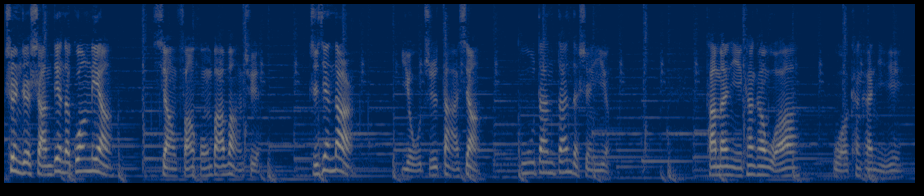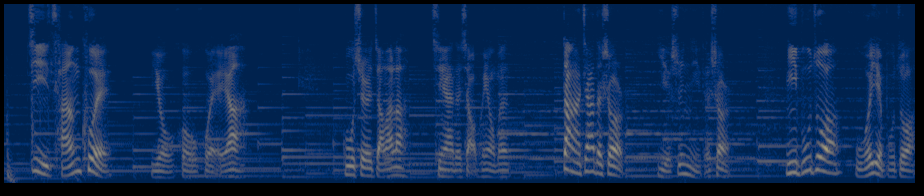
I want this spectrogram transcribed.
趁着闪电的光亮，向防洪坝望去，只见那儿。有只大象，孤单单的身影。他们，你看看我，我看看你，既惭愧又后悔呀。故事讲完了，亲爱的小朋友们，大家的事儿也是你的事儿，你不做，我也不做，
